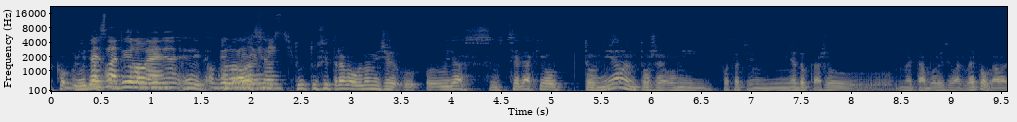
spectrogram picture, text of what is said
Ako ľudia, Bez obiloviny. Hej, ale si, tu, tu si treba uvedomiť, že ľudia s celiakiou to nie len to, že oni v podstate nedokážu metabolizovať lepok, ale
